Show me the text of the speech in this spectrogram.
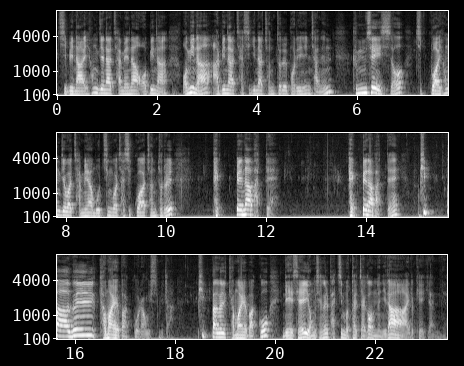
집이나 형제나 자매나 어비나 어미나 아비나 자식이나 전투를 벌이는 자는 금세에 있어 집과 형제와 자매와 모친과 자식과 전투를 백배나 받되 백배나 받되 핍박을 겸하여 받고라고 있습니다. 핍박을 겸하여 받고 내세의 영생을 받지 못할 자가 없느니라 이렇게 얘기합니다.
